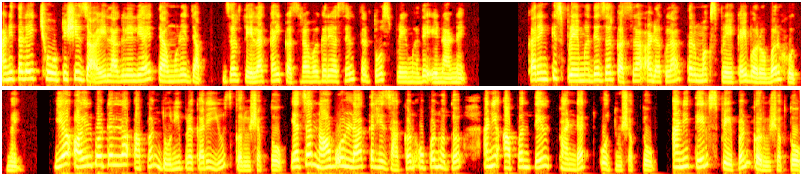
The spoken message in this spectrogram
आणि त्याला एक छोटीशी जाळी लागलेली आहे त्यामुळे जर तेलात काही कचरा वगैरे असेल तर तो स्प्रे मध्ये येणार नाही. कारण की स्प्रे मध्ये जर कचरा अडकला तर मग स्प्रे काही बरोबर होत नाही. या ऑइल बॉटलला आपण दोन्ही प्रकारे यूज करू शकतो. याचा नॉब ओढला तर हे झाकण ओपन होतं आणि आपण तेल भांड्यात ओतू शकतो आणि तेल स्प्रे पण करू शकतो.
